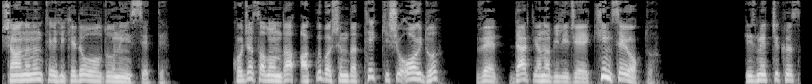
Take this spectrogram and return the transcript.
Şanının tehlikede olduğunu hissetti. Koca salonda aklı başında tek kişi oydu ve dert yanabileceği kimse yoktu. Hizmetçi kız,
